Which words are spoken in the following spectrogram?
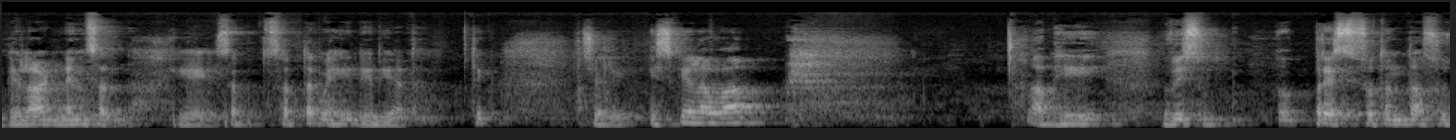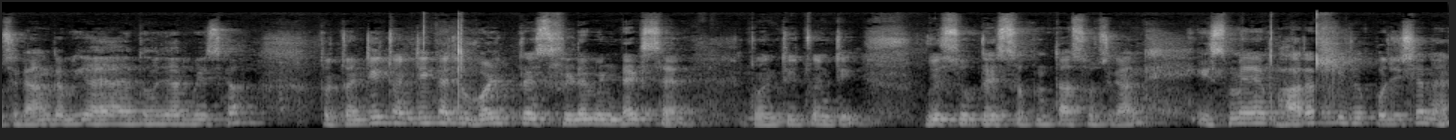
गिलार्ड नेंसन ये सब सत्तर में ही दे दिया था, ठीक? चलिए, इसके अलावा अभी विश्व प्रेस स्वतंत्रता सूचकांक अभी आया है 2020 का। तो 2020 का जो वर्ल्ड प्रेस फ्रीडम इंडेक्स है 2020 विश्व प्रेस स्वतंत्रता सूचकांक, इसमें भारत की जो पोजीशन है,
